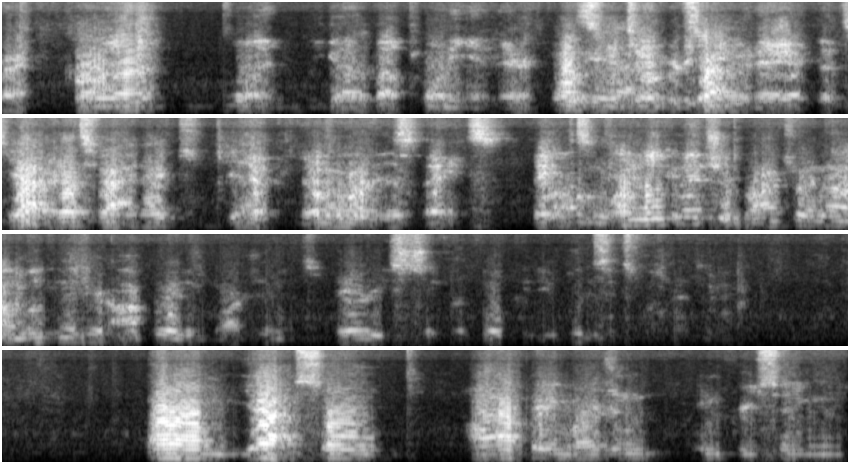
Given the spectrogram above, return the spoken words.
Right. Well, one, you got about twenty in there. Let's Okay, switch over to Q sorry. and A if that's Yeah, right. that's fine. I, yeah. Yep, no worries, thanks. Thanks. Um, I'm looking at your box right now, I'm looking at your operating margin, it's very cyclical, could you please explain that to me? Um, yeah, so my operating margin increasing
